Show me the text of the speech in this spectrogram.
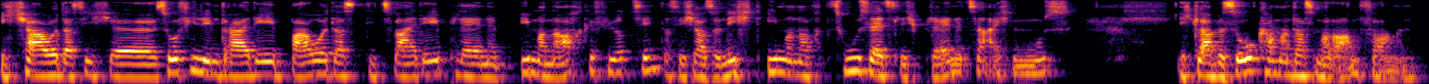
Ich schaue, dass ich äh, so viel im 3D baue, dass die 2D-Pläne immer nachgeführt sind, dass ich also nicht immer noch zusätzlich Pläne zeichnen muss. Ich glaube, so kann man das mal anfangen.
